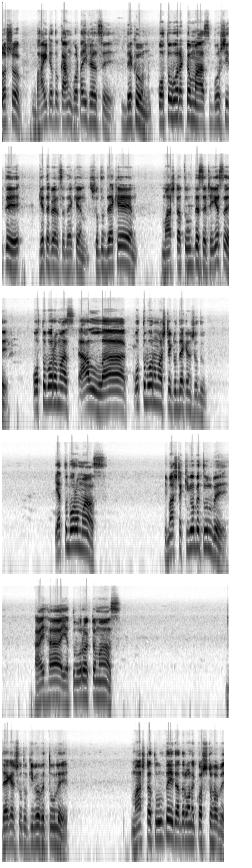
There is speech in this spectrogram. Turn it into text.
দর্শক, ভাইটা তো কাম গটাই ফেলছে। দেখুন, কত বড় একটা মাছ বড়শিতে গেতে ফেলছে, দেখেন। শুধু দেখেন, মাছটা তুলতেছে, ঠিক আছে? কত বড় মাছ, আল্লাহ, কত বড় মাছটা একটু দেখেন শুধু। এত বড় মাছ। এই মাছটা কীভাবে তুলবে? হাই হাই এত বড় একটা মাছ। দেখেন শুধু কীভাবে তুলে। মাছটা তুলতেই তাদের অনেক কষ্ট হবে।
